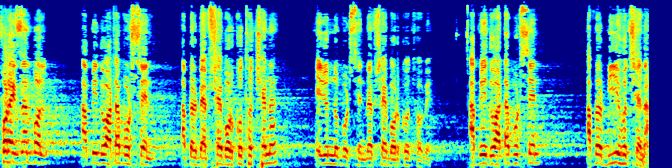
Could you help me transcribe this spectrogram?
ফর এক্সাম্পল আপনি দোয়াটা পড়ছেন, আপনার ব্যবসায় বরকত হচ্ছে না? এই জন্য পড়ছেন, ব্যবসায় বরকত হবে। আপনি দোয়াটা পড়ছেন আপনার বিয়ে হচ্ছে না।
